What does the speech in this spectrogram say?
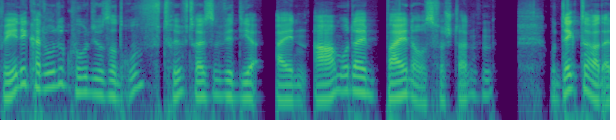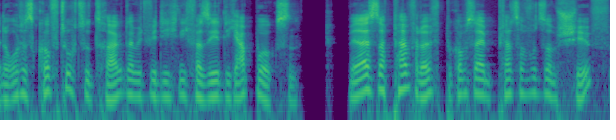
Für jede Kanonenkugel, die unseren Rumpf trifft, reißen wir dir einen Arm oder ein Bein aus, verstanden? Und denk daran, ein rotes Kopftuch zu tragen, damit wir dich nicht versehentlich abburksen. Wenn alles nach Plan verläuft, bekommst du einen Platz auf unserem Schiff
